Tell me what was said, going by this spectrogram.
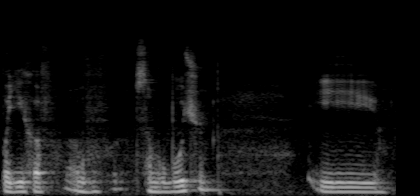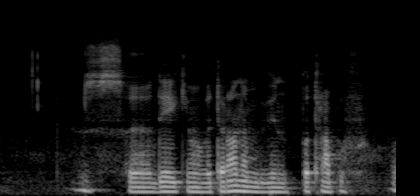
поїхав в саму Бучу і з деякими ветеранами він потрапив, е,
